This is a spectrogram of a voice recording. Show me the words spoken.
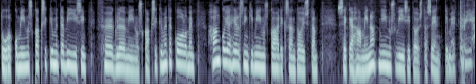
Turku miinus 25, Föglö miinus 23, Hanko ja Helsinki miinus 18 sekä Hamina miinus 15 senttimetriä.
